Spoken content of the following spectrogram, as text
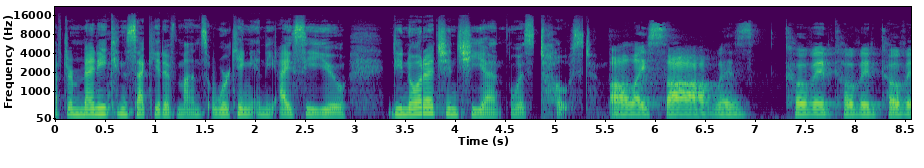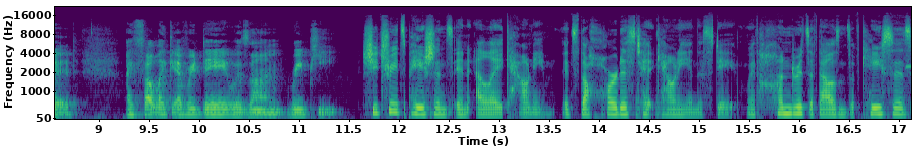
After many consecutive months working in the ICU, Dinora Chinchilla was toast. All I saw was COVID, COVID, COVID. I felt like every day was on repeat. She treats patients in LA County. It's the hardest hit county in the state, with hundreds of thousands of cases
